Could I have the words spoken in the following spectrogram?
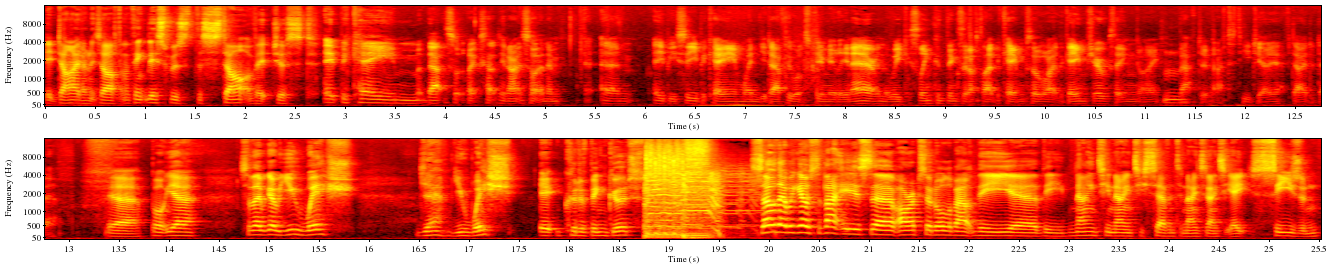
It died on its after. And I think this was the start of it. Just It became that sort of like Saturday Night sort of um, um, ABC became when you'd have Who Wants to Be a Millionaire and the Weakest Link and things and after that became sort of like the game show thing like after after TGIF died a death. yeah. But yeah. So there we go. You wish. Yeah, you wish it could have been good. So there we go. So that is uh, our episode all about the uh, the 1997 to 1998 season,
